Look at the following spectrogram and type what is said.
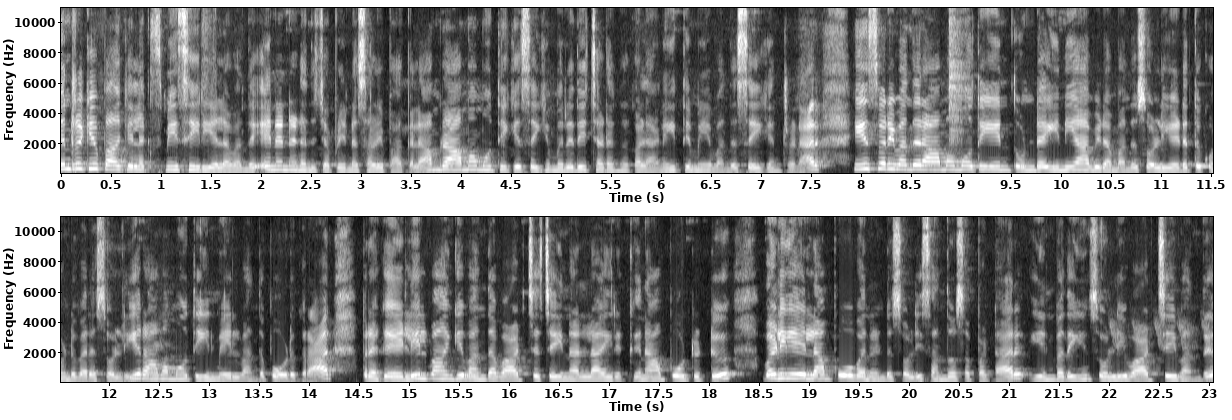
இன்றைக்கு பாக்கியலக்ஷ்மி சீரியலில் வந்து என்ன நடந்துச்சு அப்படின்னு சொல்லி பார்க்கலாம். ராமமூர்த்திக்கு செய்யும் இறுதிச் சடங்குகள் அனைத்துமே வந்து செய்கின்றனர். ஈஸ்வரி வந்து ராமமூர்த்தியின் துண்டை இனியாவிடம் வந்து சொல்லி எடுத்து கொண்டு வர சொல்லி ராமமூர்த்தியின் மேல் வந்து போடுகிறார். பிறகு எழில் வாங்கி வந்த வாட்சச்சை நல்லா இருக்குது நான் போட்டுட்டு வெளியே எல்லாம் போவேன் என்று சொல்லி சந்தோஷப்பட்டார். என்பதையும் சொல்லி வாட்சை வந்து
